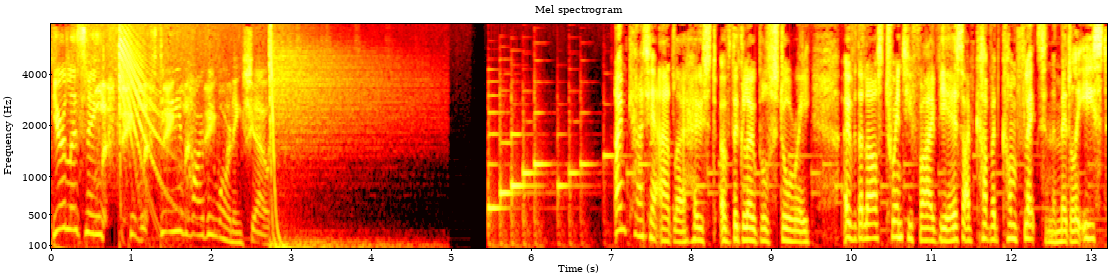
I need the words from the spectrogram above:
You're listening to the Steve Harvey Morning Show. I'm Katya Adler, host of The Global Story. Over the last 25 years, I've covered conflicts in the Middle East,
